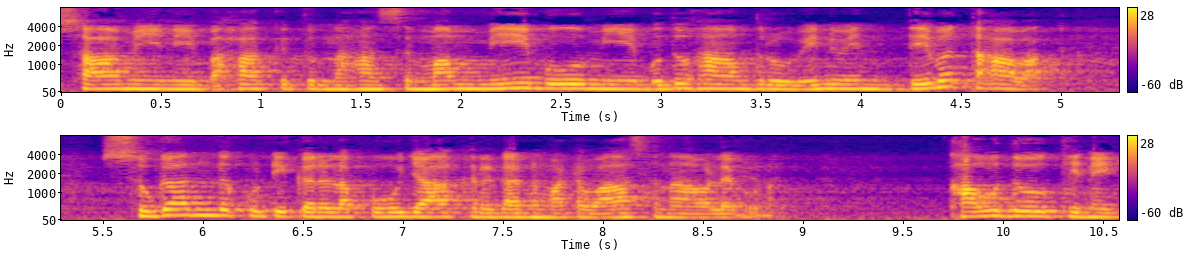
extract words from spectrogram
සාමීනී භාකතුන් වහන්ස මං මේ භූමියයේ බුදු හාමුදුරුව වෙනුවෙන් දෙවතාවක් සුගන්ධ කුටි කරලා පූජා කරගන්න මට වාසනාව ලැබුණ. කවුදෝ කෙනෙක්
